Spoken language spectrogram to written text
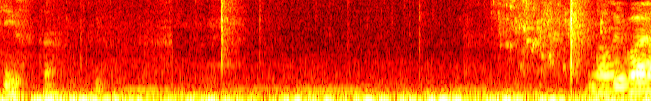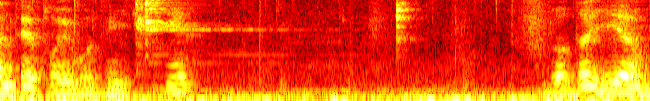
тіста. Наливаємо теплої водички. Додаємо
